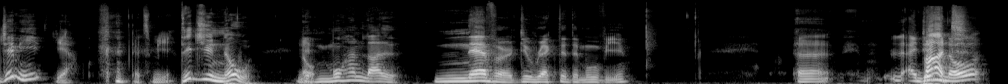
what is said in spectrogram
Jimmy, Yeah, that's me. did you know No. that Mohanlal never directed the movie? Uh, I didn't But- know,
